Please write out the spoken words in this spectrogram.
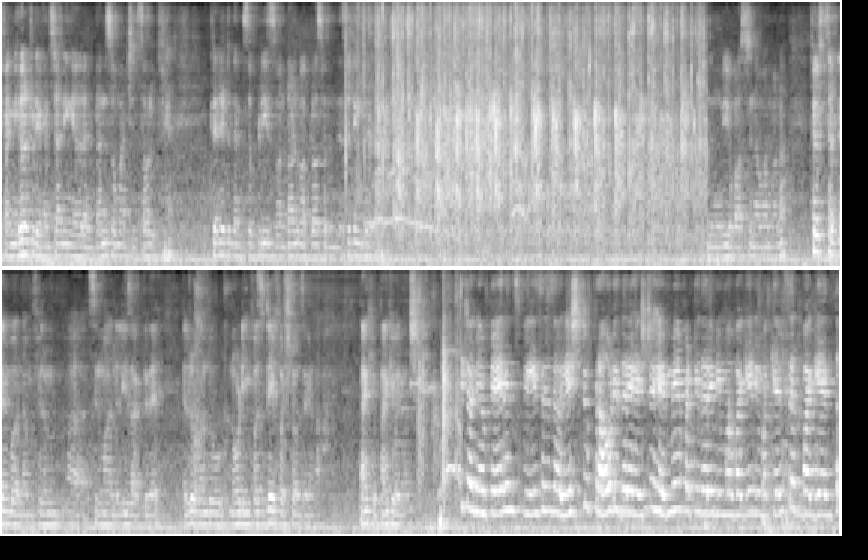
if I here today standing I done so much all credit so please one round applause for the sitting movie ವಾಸ್ಟಿನ ಮನ ಫಿಫ್ತ್ ಸೆಪ್ಟೆಂಬರ್ ನಮ್ಮ ಫಿಲ್ಮ್ ಸಿನಿಮಾ ರಿಲೀಸ್ ಆಗ್ತಿದೆ. ಎಲ್ಲರೂ ಬಂದು ನೋಡಿ ಫಸ್ಟ್ ಡೇ ಫಸ್ಟ್ ಶೋ ಸಿಗೋಣ thank you thank you very much your parents faces ಅವ್ರು ಎಷ್ಟು ಪ್ರೌಡ್ ಇದ್ದಾರೆ, ಎಷ್ಟು ಹೆಮ್ಮೆ ಪಟ್ಟಿದ್ದಾರೆ ನಿಮ್ಮ ಬಗ್ಗೆ, ನಿಮ್ಮ ಕೆಲಸದ ಬಗ್ಗೆ ಅಂತ.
